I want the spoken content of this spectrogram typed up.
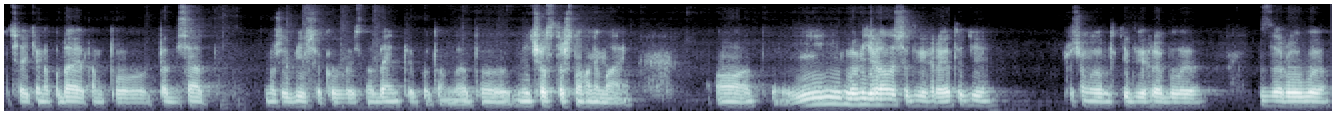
Плеча, яке нападає там по 50, може більше колись на день, типу, там, да, то нічого страшного немає. От. І ми відіграли ще дві гри тоді. Причому там такі дві гри були з зарубою.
